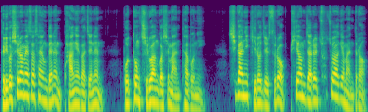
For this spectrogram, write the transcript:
그리고 실험에서 사용되는 방해 과제는 보통 지루한 것이 많다 보니 시간이 길어질수록 피험자를 초조하게 만들어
